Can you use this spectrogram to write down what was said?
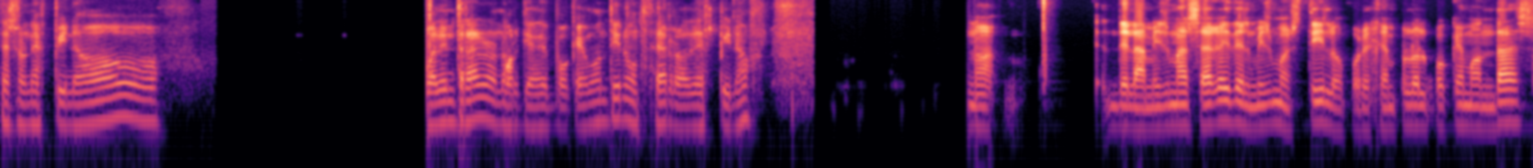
Es un spin-off. Puede entrar o no, porque de Pokémon tiene un cerro de spin-off. No, de la misma saga y del mismo estilo. Por ejemplo, el Pokémon Dash,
